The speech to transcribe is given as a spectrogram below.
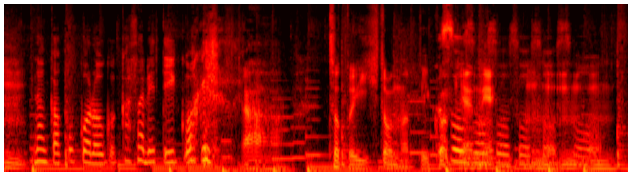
うん。なんか心動かされていくわけですああちょっといい人になっていくわけやね。そうそうそうそうそう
